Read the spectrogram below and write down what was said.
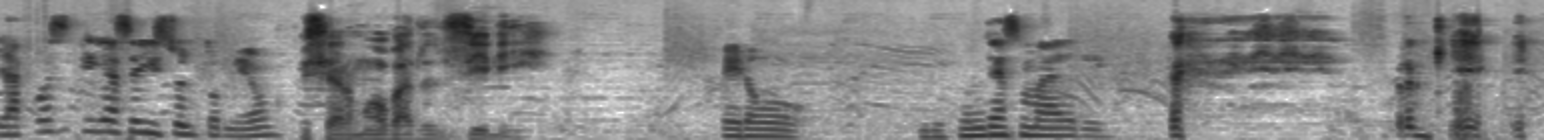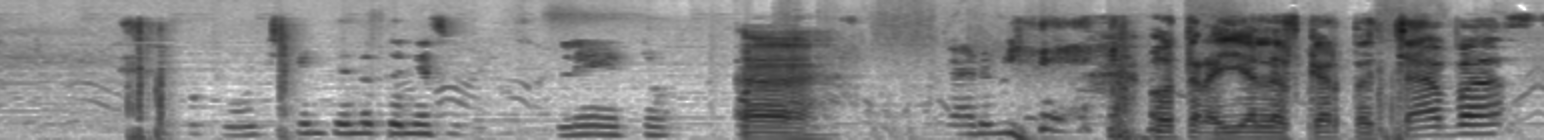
La cosa es que ya se hizo el torneo, Y se armó Battle City. pero un desmadre. ¿Por qué? Porque mucha gente no tenía su completo. Ah, o traía las cartas chavas.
